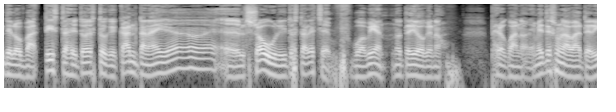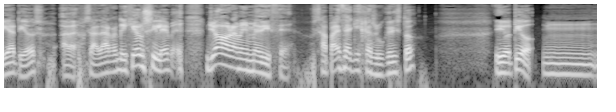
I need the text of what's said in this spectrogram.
los baptistas y todo esto que cantan ahí, eh, el soul y toda esta leche. Pues bien, no te digo que no. Pero cuando le metes una batería, tíos, o sea, la religión si le... Yo ahora mismo me dice, o sea, aparece aquí Jesucristo, y digo, tío, mmm,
